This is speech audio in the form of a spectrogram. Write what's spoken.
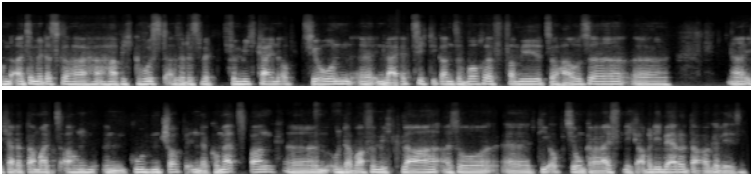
und als er mir das gesagt hat, habe ich gewusst, also das wird für mich keine Option, äh, in Leipzig die ganze Woche, Familie zu Hause. Äh, ich hatte damals auch einen, einen, guten Job in der Commerzbank ähm, und da war für mich klar, also äh, die Option greift nicht, aber die wäre da gewesen.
